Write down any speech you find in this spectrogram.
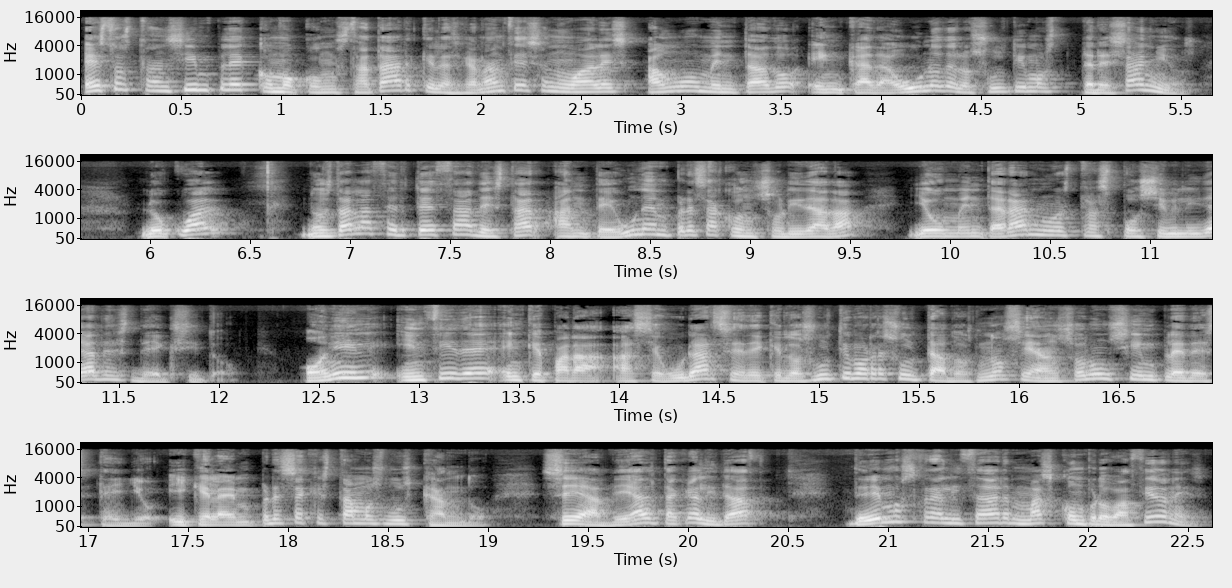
Esto es tan simple como constatar que las ganancias anuales han aumentado en cada uno de los últimos tres años, lo cual nos da la certeza de estar ante una empresa consolidada y aumentará nuestras posibilidades de éxito. O'Neill incide en que para asegurarse de que los últimos resultados no sean solo un simple destello y que la empresa que estamos buscando sea de alta calidad, debemos realizar más comprobaciones.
